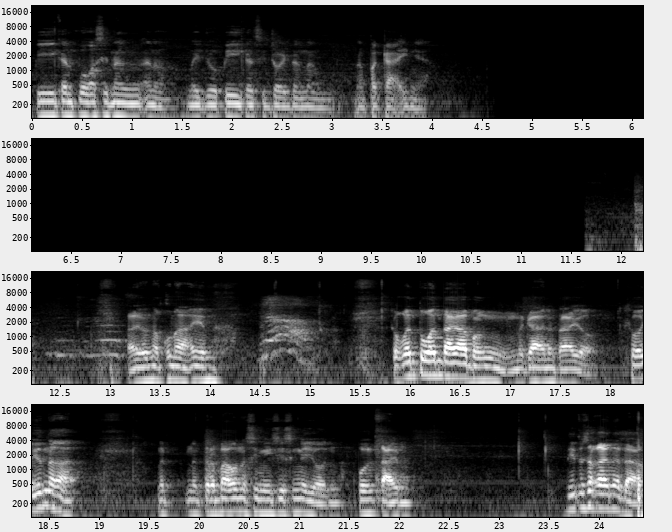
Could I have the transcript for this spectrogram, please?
Piikan po kasi ng ano, medyo piikan si Jordan ng ng pagkain niya. Ayaw na kumain. So, kwentuhan tayo habang nag-ano tayo. So, yun na nga. Nag nagtrabaho na si Mrs. ngayon, full time. Dito sa Canada,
